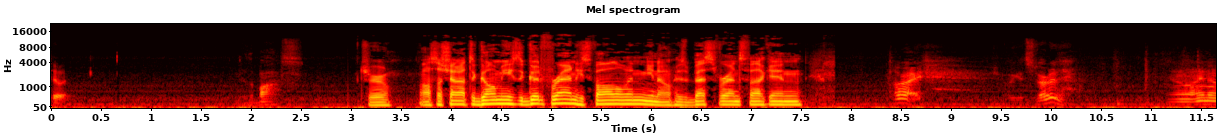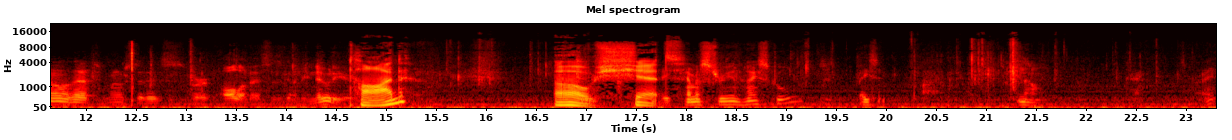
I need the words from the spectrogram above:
Do it. You're the boss. True. Also, shout out to Gomi. He's a good friend. He's following, you know, his best friend's fucking. All right. Shall we get started? You know, I know that most of this, for all of us, is going to be new to you. Todd? Oh, Take shit. chemistry in high school? Basic. No. Right?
